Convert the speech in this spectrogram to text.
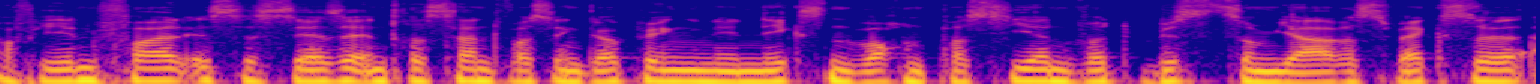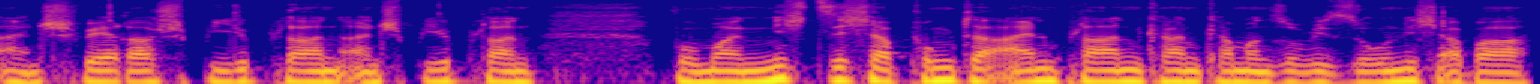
Auf jeden Fall ist es sehr, sehr interessant, was in Göppingen in den nächsten Wochen passieren wird bis zum Jahreswechsel. Ein schwerer Spielplan, ein Spielplan, wo man nicht sicher Punkte einplanen kann, kann man sowieso nicht, aber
